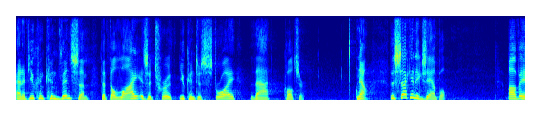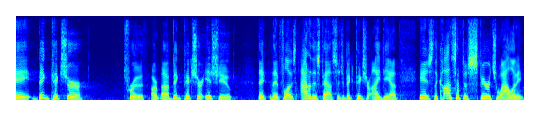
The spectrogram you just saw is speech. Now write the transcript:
And if you can convince them that the lie is a truth, you can destroy that culture. Now, the second example of a big picture truth or a big picture issue that, that flows out of this passage, a big picture idea, is the concept of spirituality.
